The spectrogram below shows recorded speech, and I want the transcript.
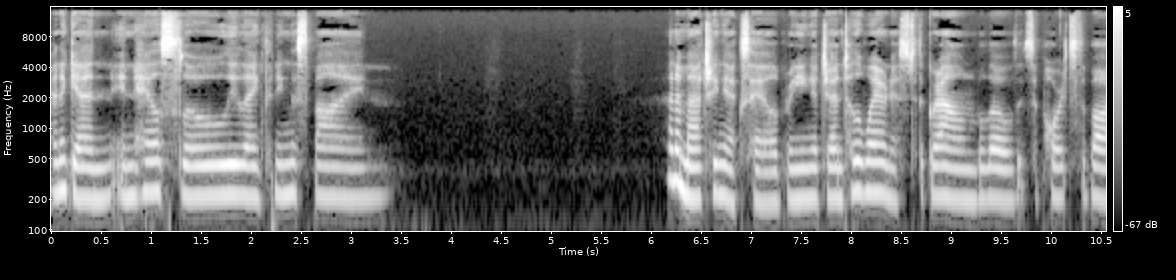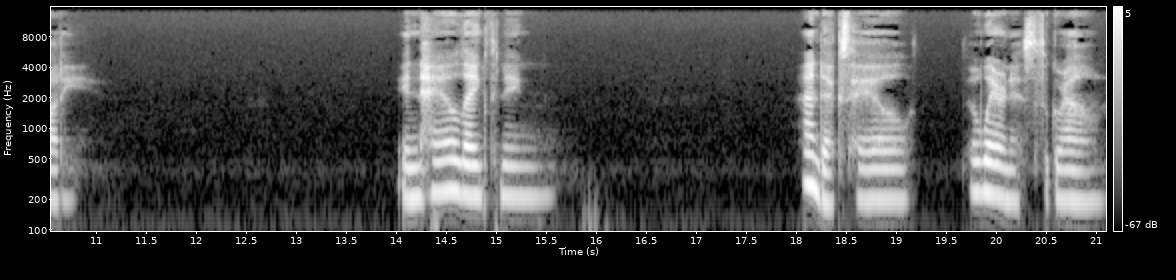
And again, inhale slowly, lengthening the spine. And a matching exhale, bringing a gentle awareness to the ground below that supports the body. Inhale, lengthening, and exhale, awareness of the ground.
